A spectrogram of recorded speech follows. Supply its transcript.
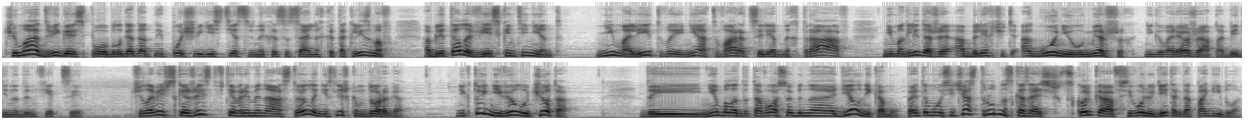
Чума, двигаясь по благодатной почве естественных и социальных катаклизмов, облетала весь континент. Ни молитвы, ни отвары целебных трав не могли даже облегчить агонию умерших, не говоря уже о победе над инфекцией. Человеческая жизнь в те времена стоила не слишком дорого. Никто и не вел учета, да и не было до того особенно дел никому. Поэтому сейчас трудно сказать, сколько всего людей тогда погибло.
